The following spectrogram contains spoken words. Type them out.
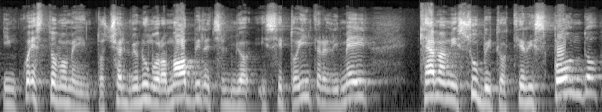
in questo momento, c'è il mio numero mobile, c'è il mio il sito internet, l'email, chiamami subito, ti rispondo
